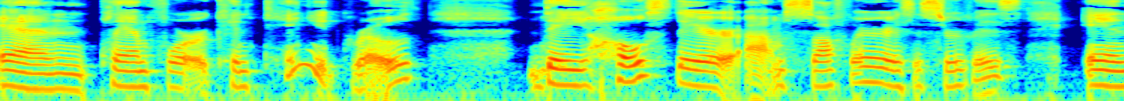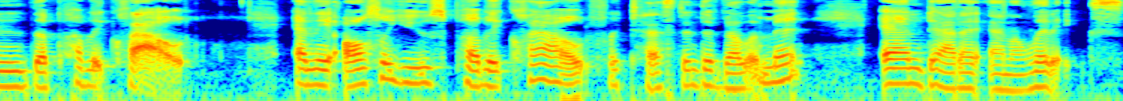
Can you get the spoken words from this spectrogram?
and plan for continued growth, they host their um, software as a service in the public cloud. And they also use public cloud for test and development and data analytics.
